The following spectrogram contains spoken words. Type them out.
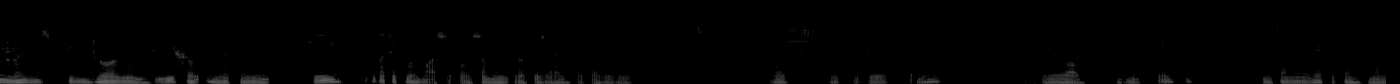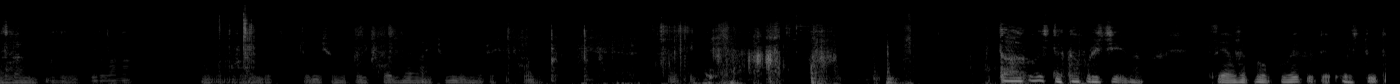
в мене з піддоном. В'їхав і на камінці потекло масло коло самої пробки. Зараз я покажу звідки. Ось відкрутив штани, вірвав одну шпильку. Це мій викрутив, в мене вона є вірвана. Робити. Чомусь вони повідходять, не знаю чому, вони щось відходять. Так, ось така причина. Це я вже пробку викрутив. Ось тут.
